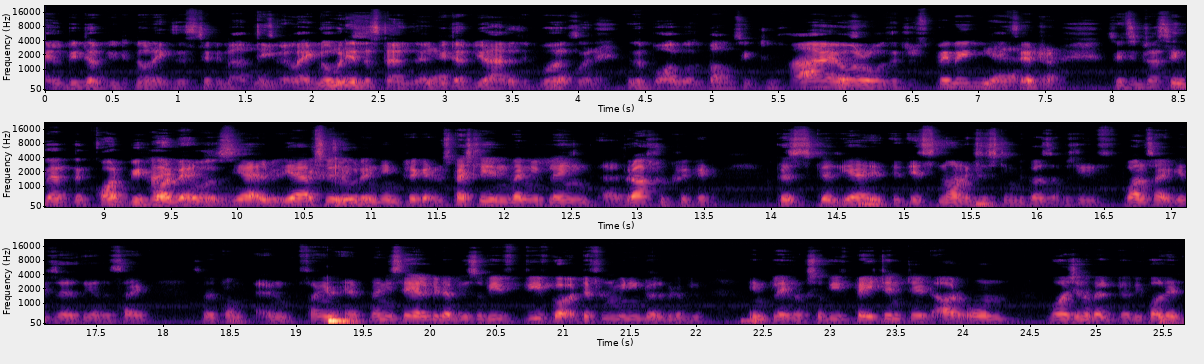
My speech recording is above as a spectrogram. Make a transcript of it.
LBW did not exist in our team. Like nobody Yes. understands. LBW. How does it work Yes. when the ball was bouncing too high Yes. or was it spinning, Yeah, etc. So it's interesting that the quad God behind was yeah, yeah, absolutely. In, in cricket, especially in, when you're playing uh, grassroots cricket, because yeah, it, it- it's non-existing because obviously one side gives there's the other side. So from and for, uh, when you say LBW, so we've we've got a different meaning to LBW in playbook. So we've patented our own version of LBW. We call it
